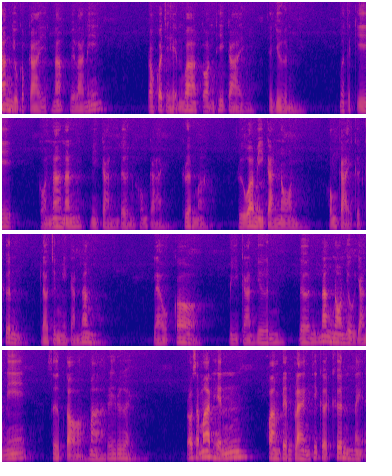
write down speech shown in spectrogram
นั่งอยู่กับกายณเวลานี้ เราก็จะเห็นว่าก่อนที่กายจะยืน เมื่อตะกี้ก่อนหน้านั้นมีการเดินของกายเคลื่อนมา หรือว่ามีการนอนของกายเกิดขึ้น แล้วจึงมีการนั่ง แล้วก็ มีการยืนเดินนั่งนอนอยู่อย่างนี้สืบต่อมาเรื่อยๆ เราสามารถเห็นความเปลี่ยนแปลงที่เกิดขึ้นในอ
